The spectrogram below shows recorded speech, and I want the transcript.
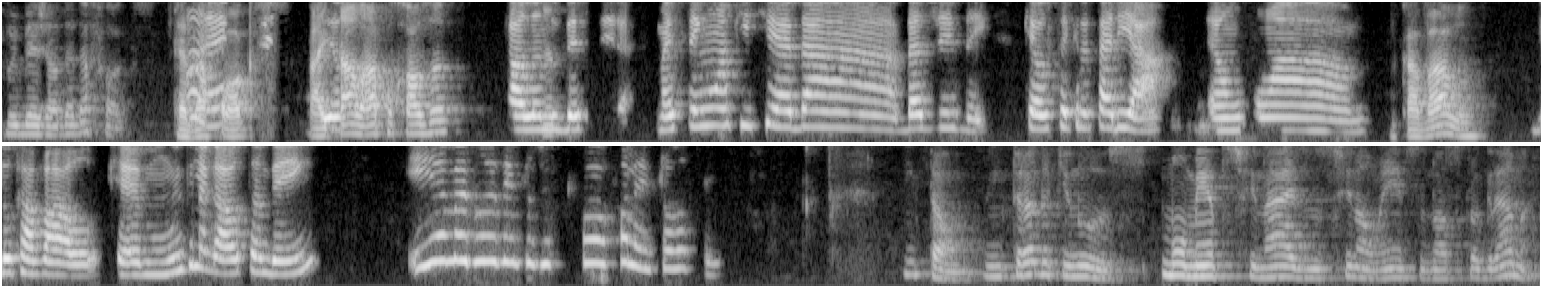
Fui Beijada é da Fox. É ah, da é? Fox. Aí tá lá por causa. Falando besteira. Mas tem um aqui que é da, da Disney, que é o Secretariat. É um com a. Do cavalo? Do cavalo, que é muito legal também. E é mais um exemplo disso que eu falei para vocês. Então, entrando aqui nos momentos finais, nos finalmente do nosso programa,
